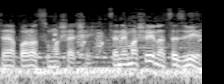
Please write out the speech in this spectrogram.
Це апарат сумасшедший. Це не машина, це звір.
